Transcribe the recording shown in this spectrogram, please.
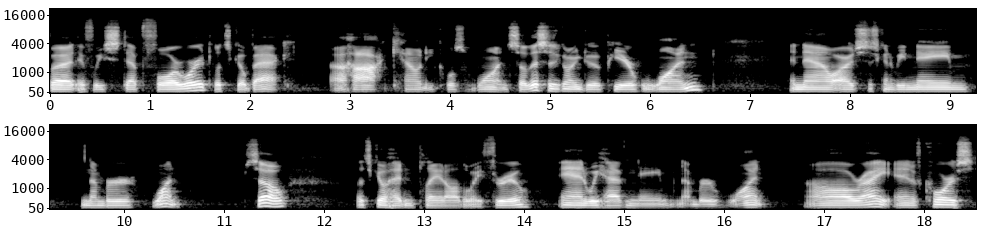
But if we step forward, let's go back. Aha, count equals one. So this is going to appear one. And now uh, it's just going to be name number one. So let's go ahead and play it all the way through. And we have name number one. All right, and of course,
